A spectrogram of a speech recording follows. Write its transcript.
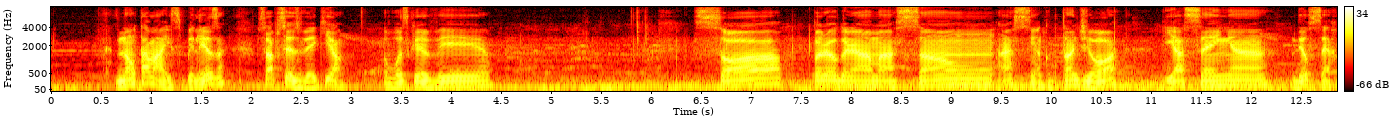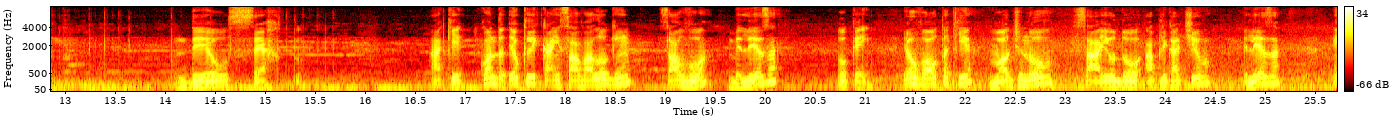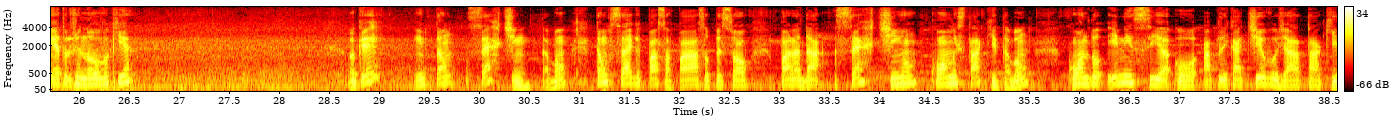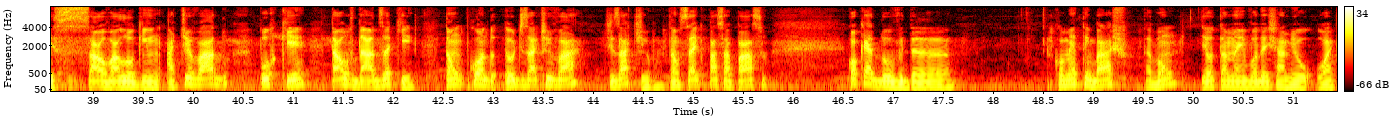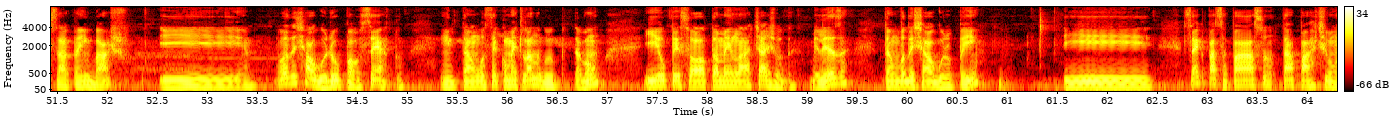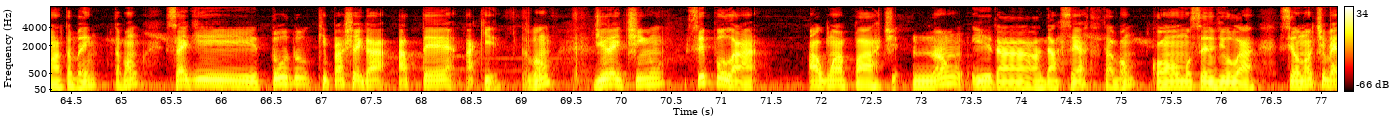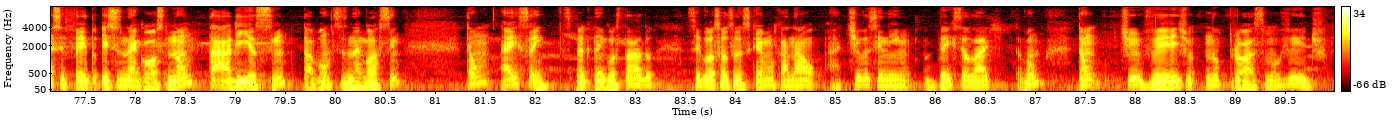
Não tá mais, beleza? Só pra vocês verem aqui, ó. Eu vou escrever... Só programação assim, ó, com tanto de O. E a senha deu certo. Deu certo. Aqui, quando eu clicar em salvar login, salvou, beleza? Ok. Eu volto aqui, volto de novo, saiu do aplicativo, beleza? Entro de novo aqui. Ok? Então, certinho, tá bom? Então segue passo a passo, pessoal, para dar certinho como está aqui, tá bom? Quando inicia o aplicativo, já tá aqui salva login ativado, porque tá os dados aqui. Então, quando eu desativar, desativo. Então segue passo a passo. Qualquer dúvida, comenta embaixo, tá bom? Eu também vou deixar meu WhatsApp aí embaixo e vou deixar o grupo ao certo, então você comenta lá no grupo, tá bom? E o pessoal também lá te ajuda, beleza? Então vou deixar o grupo aí e segue passo a passo, tá a parte 1 lá também, tá bom? Segue tudo que para chegar até aqui, tá bom? Direitinho, se pular alguma parte não irá dar certo, tá bom? Como você viu lá, se eu não tivesse feito esses negócios, não estaria assim, tá bom? Esses negócios assim. Então, é isso aí. Espero que tenham gostado. Se gostou, se inscreva no canal, ative o sininho, deixe seu like, tá bom? Então, te vejo no próximo vídeo.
